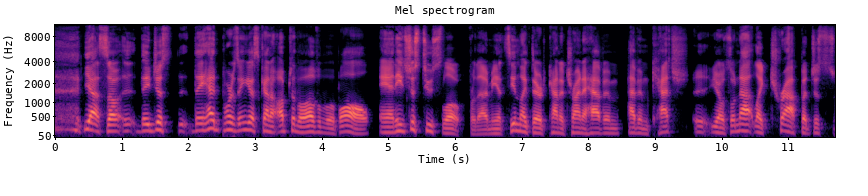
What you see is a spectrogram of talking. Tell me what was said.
yeah, so uh, they just they had Porzingis kind of up to the level of the ball, and he's just too slow for that. I mean, it seemed like they're kind of trying to have him have him catch, uh, you know, so not like trap, but just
